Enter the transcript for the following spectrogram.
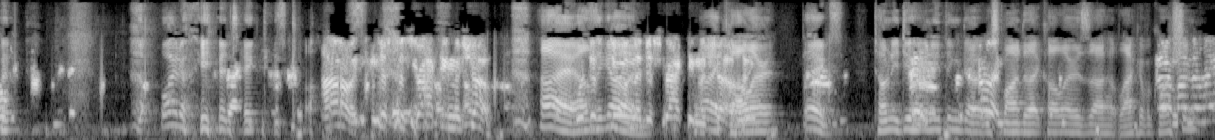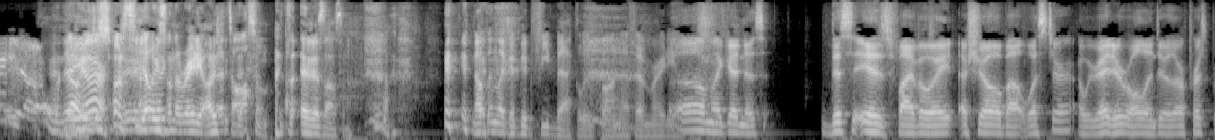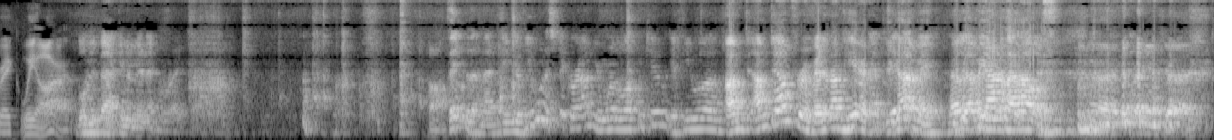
Why do we even take this call? Oh, it's just distracting the show. Hi, We're how's just it doing going? the distracting the Hi, show. caller. Thanks. Tony, do you have anything to respond to that caller's uh, lack of a I'm on question? the radio. No, you just want to see how he's on the radio. That's awesome. It's, it is awesome. Nothing like a good feedback loop on FM radio. Oh my goodness. This is 508, a show about Worcester. Are we ready to roll into our first break? We are. We'll be back in a minute. Right. Thank you for that, man. If you want to stick around, you're more than welcome to. If you, uh, I'm, I'm down for a minute. I'm here. You got me. You got me out of the house.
